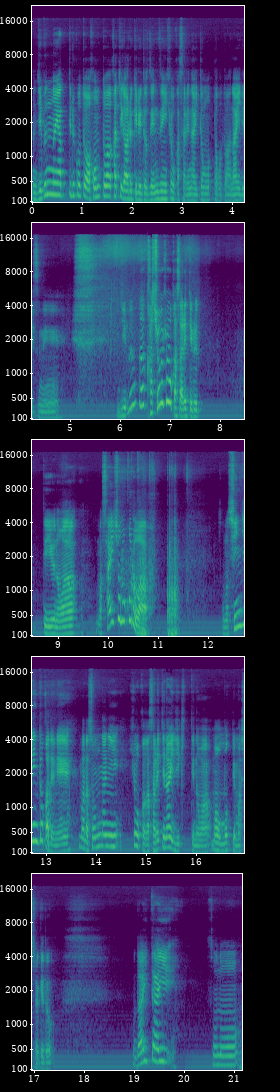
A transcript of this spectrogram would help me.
自分のやってることは本当は価値があるけれど全然評価されないと思ったことはないですね。自分が過小評価されてるっていうのは、まあ、最初の頃はその新人とかでね、まだそんなに評価がされてない時期っていうのは、まあ思ってましたけど、大体、その、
